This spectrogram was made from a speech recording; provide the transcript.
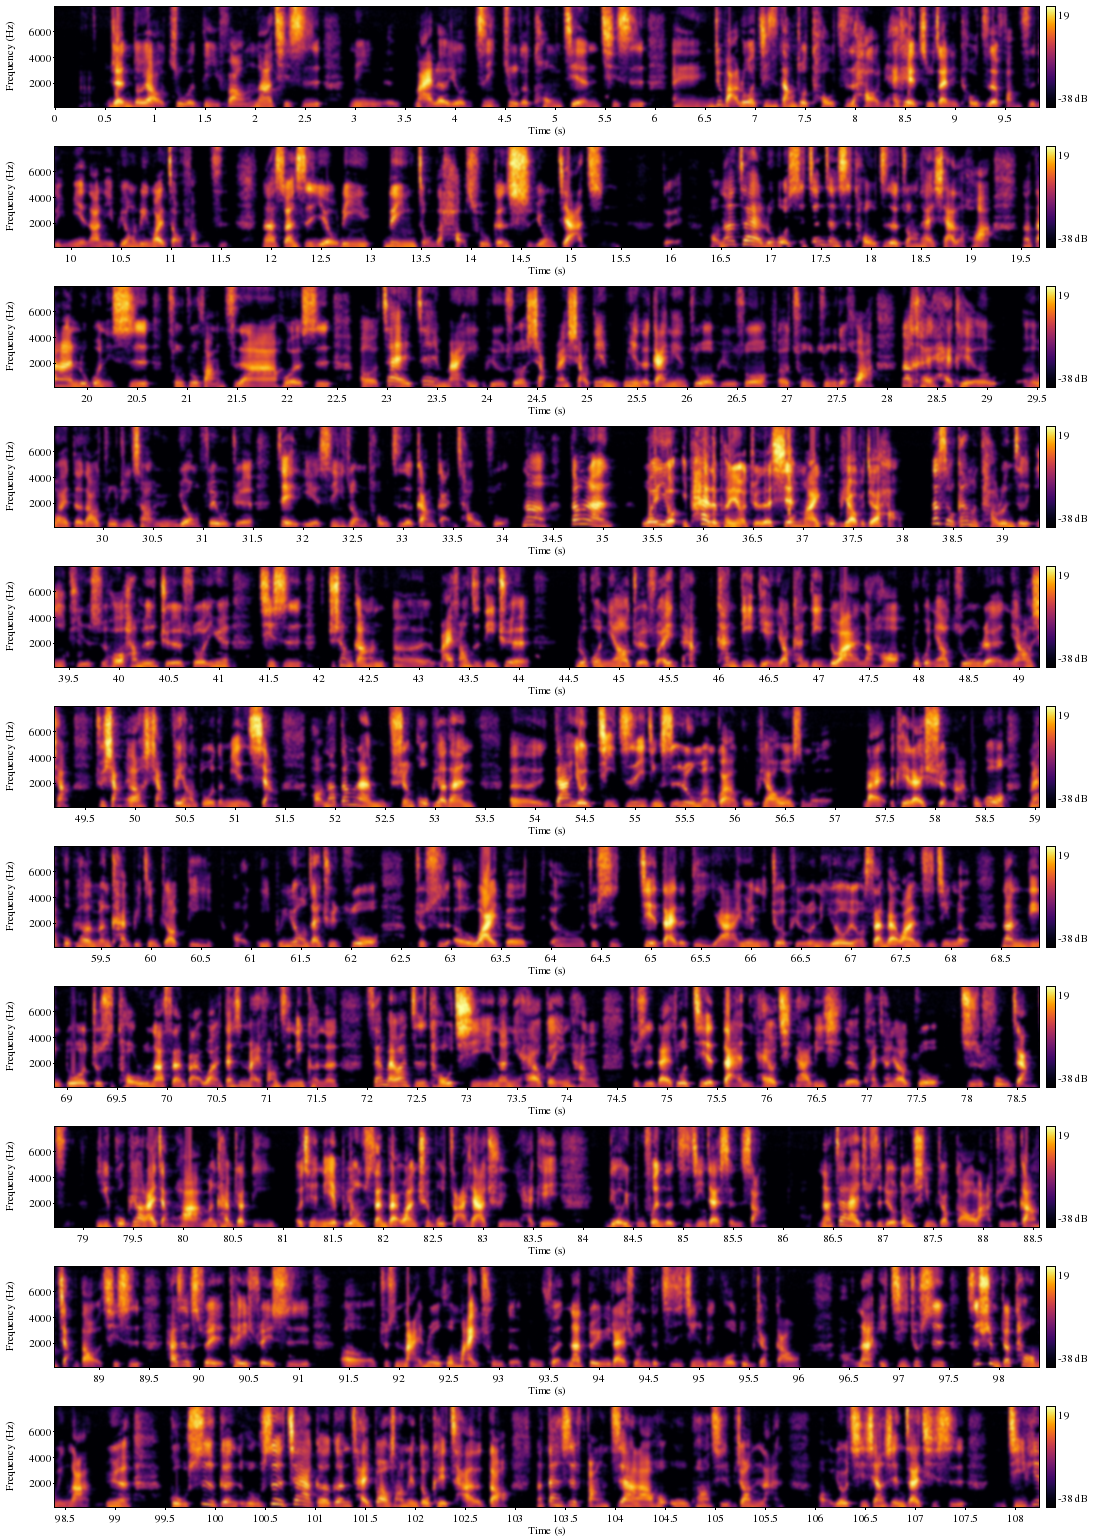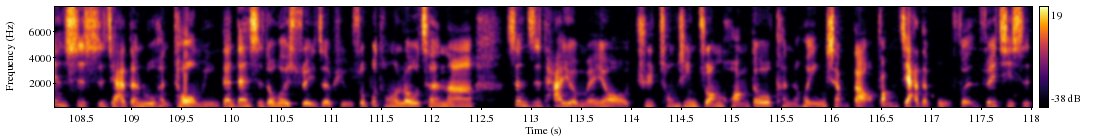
人都要有住的地方。那其实你买了有自己住的空间，其实，哎，你就把如果即使当做投资好，你还可以住在你投资的房子里面，然后你不用另外找房子，那算是也有另一另一种的好处跟使用价值。对，好，那在如果是真正是投资的状态下的话，那当然，如果你是出租房子啊，或者是呃，再再买一，比如说小买小店面的概念做，比如说呃出租的话，那可以还可以额额外得到租金上运用，所以我觉得这也也是一种投资的杠杆操作。那当然，我也有一派的朋友觉得先买股票比较好。那时候跟他们讨论这个议题的时候，他们是觉得说，因为其实就像刚刚呃买房子的确。如果你要觉得说，哎，他看地点要看地段，然后如果你要租人，你要想就想要想非常多的面向。好，那当然选股票，当然呃，当然有几只已经是入门款股票或什么。来可以来选啦，不过买股票的门槛毕竟比较低，好，你不用再去做就是额外的呃，就是借贷的抵押，因为你就比如说你又有三百万资金了，那你顶多就是投入那三百万，但是买房子你可能三百万只是投期，那你还要跟银行就是来做借贷，你还有其他利息的款项要做支付，这样子。以股票来讲的话，门槛比较低，而且你也不用三百万全部砸下去，你还可以留一部分的资金在身上。那再来就是流动性比较高啦，就是刚刚讲到，其实它是随可以随时呃，就是买入或卖出的部分。那对于来说，你的资金灵活度比较高。好，那以及就是资讯比较透明啦，因为股市跟股市的价格跟财报上面都可以查得到。那但是房价啦或屋况其实比较难。好，尤其像现在，其实即便是实价登录很透明，但但是都会随着，比如说不同的楼层啊，甚至它有没有去重新装潢，都有可能会影响到房价的部分。所以其实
